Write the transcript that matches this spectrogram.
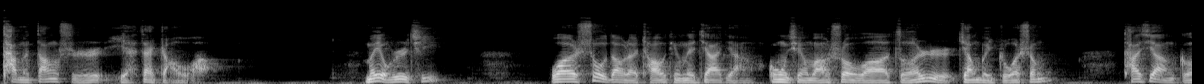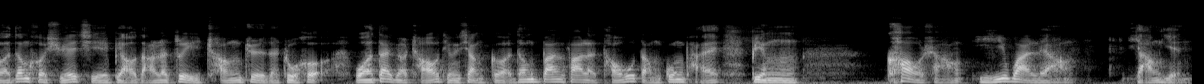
他们当时也在找我，没有日期。我受到了朝廷的嘉奖，恭亲王说我择日将被擢升。他向葛登和学启表达了最诚挚的祝贺。我代表朝廷向葛登颁发了头等工牌，并犒赏一万两洋银。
